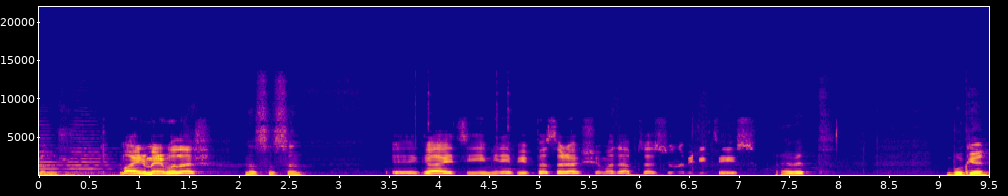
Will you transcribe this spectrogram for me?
Onur. Mahir merhabalar. Nasılsın? Ee, gayet iyiyim. Yine bir pazar akşam adaptasyonu birlikteyiz. Evet. Bugün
